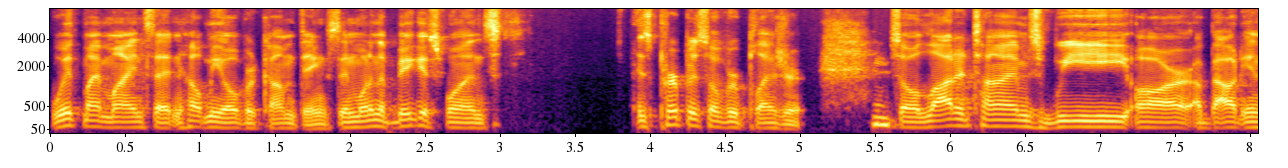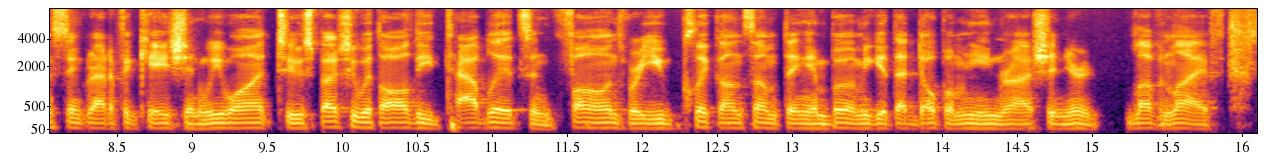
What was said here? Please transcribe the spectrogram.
with my mindset and help me overcome things. And one of the biggest ones is purpose over pleasure. Mm-hmm. So a lot of times we are about instant gratification. We want to, especially with all the tablets and phones where you click on something and boom, you get that dopamine rush and you're loving life.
